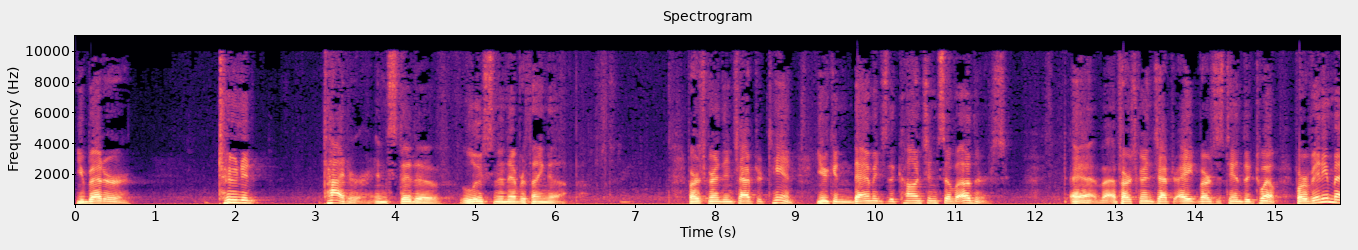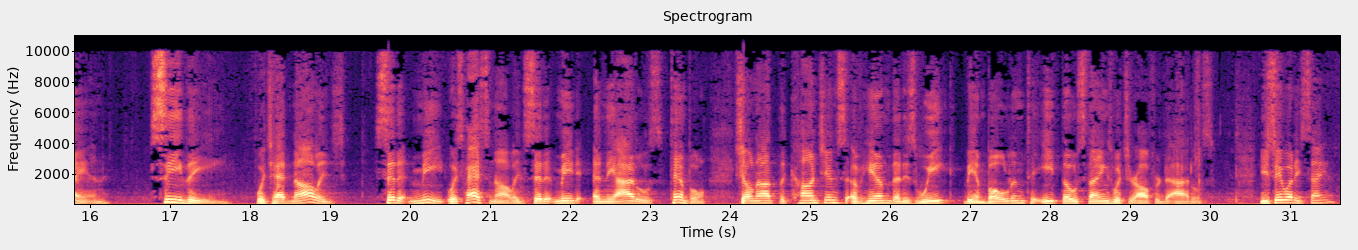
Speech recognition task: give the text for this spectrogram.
You better tune it tighter instead of loosening everything up. 1 Corinthians chapter 10, you can damage the conscience of others. Uh, 1 Corinthians chapter 8, verses 10 through 12. For if any man see thee, which had knowledge, sit at meat, which has knowledge, sit at meat in the idol's temple, shall not the conscience of him that is weak be emboldened to eat those things which are offered to idols? You see what he's saying?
